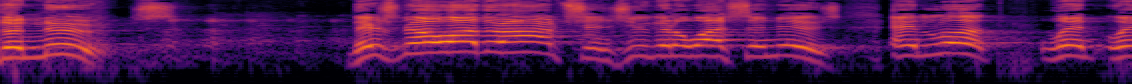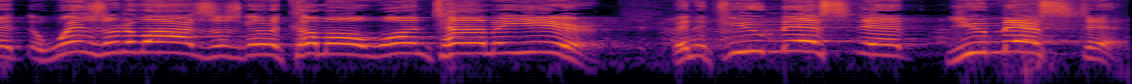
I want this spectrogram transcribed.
The news. There's no other options. You're going to watch the news. And look, when, when the Wizard of Oz is going to come on one time a year, and if you missed it, you missed it.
